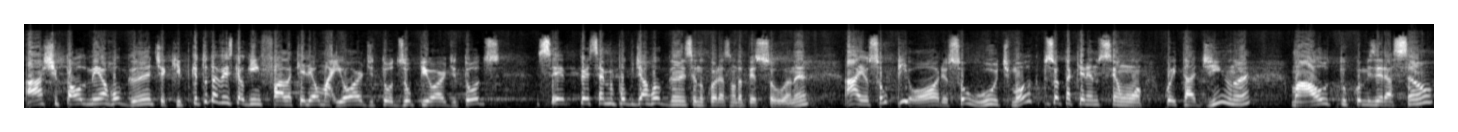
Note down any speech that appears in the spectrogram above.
ache Paulo meio arrogante aqui, porque toda vez que alguém fala que ele é o maior de todos ou o pior de todos, você percebe um pouco de arrogância no coração da pessoa, né? Ah, eu sou o pior, eu sou o último. Ou a pessoa está querendo ser um coitadinho, não é? Uma autocomiseração,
